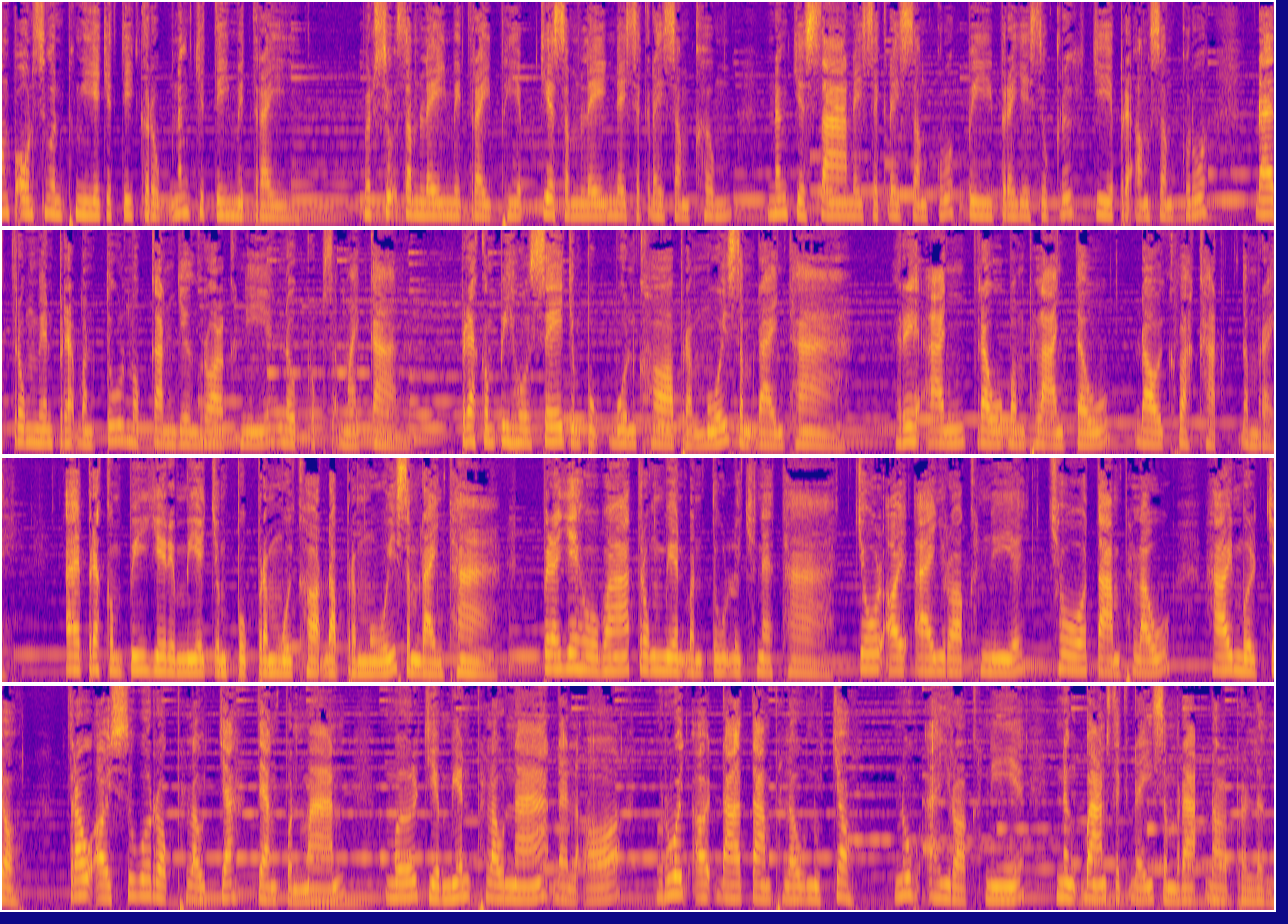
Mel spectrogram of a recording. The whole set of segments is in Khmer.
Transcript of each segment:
បងប្អូនស្ងួនភ្ងាជាទីគោរពនិងជាទីមេត្រីវិទ្យុសំឡេងមេត្រីភាពជាសំឡេងនៃសេចក្តីសង្ឃឹមនិងជាសារនៃសេចក្តីសង្គ្រោះពីព្រះយេស៊ូវគ្រីស្ទជាព្រះអង្គសង្គ្រោះ ដែលទ្រង់មានព្រះបន្ទូលមកកាន់យើងរាល់គ្នានៅគ្រប់សម័យកាលព្រះគម្ពីរហូសេចំពុក4ខ6សម្ដែងថារះអញត្រូវបំផ្លាញទៅដោយខ្វះខាតតម្រេះ ឯព្រះគម្ពីរយេរេមៀចំពុក6ខ16សម្ដែងថាព្រះយេហូវ៉ាទ្រង់មានបន្ទូលដូចនេះថា ចូលឲ្យឯងរាល់គ្នាឈរតាមផ្លូវហើយមើលចុះត្រូវឲ្យសួររកផ្លូវចាស់ទាំងប៉ុន្មាន មើលជាមានផ្លូវណាដែលល្អរួចឲ្យដើរតាមផ្លូវនោះចុះនោះឯងរាល់គ្នានឹងបានសេចក្តីសម្រាកដល់ប្រលឹង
